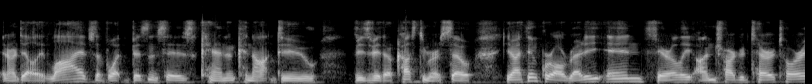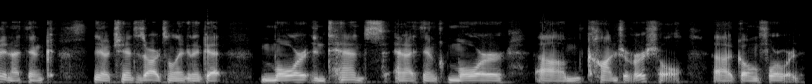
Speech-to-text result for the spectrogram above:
in our daily lives, of what businesses can and cannot do vis-a-vis their customers. So, you know, I think we're already in fairly uncharted territory, and I think, you know, chances are it's only going to get more intense and I think more um, controversial uh, going forward.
